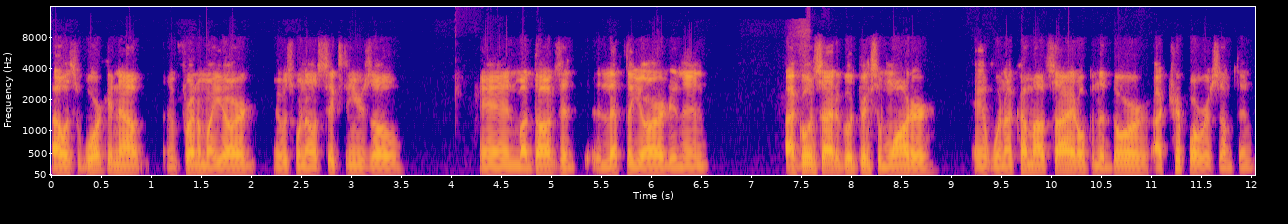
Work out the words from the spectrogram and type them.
I was working out in front of my yard. It was when I was 16 years old, and my dogs had left the yard. And then I go inside to go drink some water, and when I come outside, open the door, I trip over something.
